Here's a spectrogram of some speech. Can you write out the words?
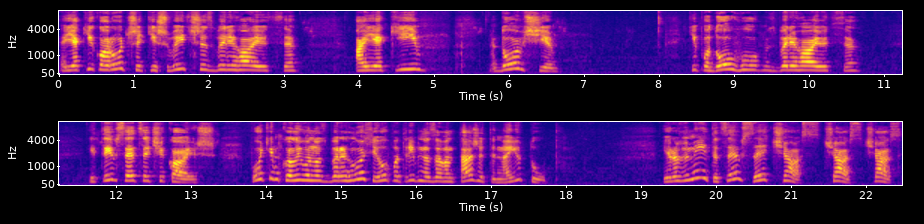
які коротше, ті швидше зберігаються, а які довші, ті подовгу зберігаються. І ти все це чекаєш. Потім, коли воно збереглось, його потрібно завантажити на YouTube. І розумієте, це все час, час, час,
